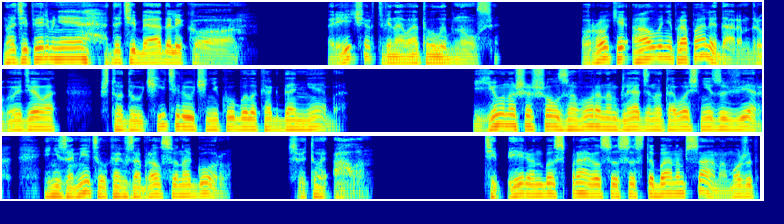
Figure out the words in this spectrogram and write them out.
но теперь мне до тебя далеко». Ричард виновато улыбнулся. Уроки Алвы не пропали даром. Другое дело, что до учителя ученику было как до неба. Юноша шел за вороном, глядя на того снизу вверх, и не заметил, как взобрался на гору. Святой Аллан. Теперь он бы справился со Стебаном сам, а может,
